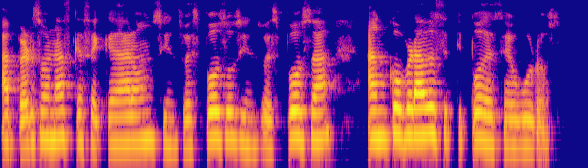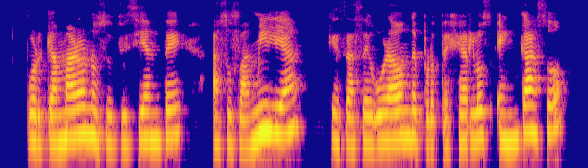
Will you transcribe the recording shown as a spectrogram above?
a personas que se quedaron sin su esposo, sin su esposa, han cobrado ese tipo de seguros porque amaron lo suficiente a su familia que se aseguraron de protegerlos en caso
